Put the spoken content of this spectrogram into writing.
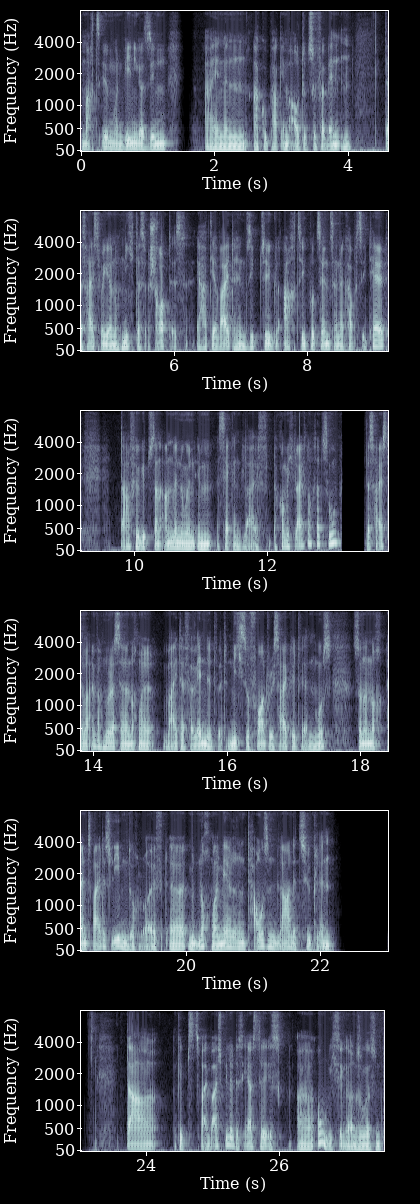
macht es irgendwann weniger Sinn, einen Akkupack im Auto zu verwenden. Das heißt aber ja noch nicht, dass er Schrott ist. Er hat ja weiterhin 70, 80 Prozent seiner Kapazität. Dafür gibt es dann Anwendungen im Second Life. Da komme ich gleich noch dazu. Das heißt aber einfach nur, dass er nochmal weiter verwendet wird, nicht sofort recycelt werden muss, sondern noch ein zweites Leben durchläuft äh, mit nochmal mehreren tausend Ladezyklen. Da gibt es zwei Beispiele. Das erste ist, äh, oh, ich sehe gerade sogar, sind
